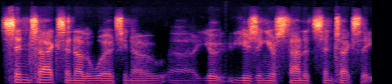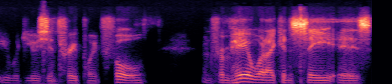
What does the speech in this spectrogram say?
syntax. In other words, you know, uh, you're using your standard syntax that you would use in 3.4. And from here, what I can see is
